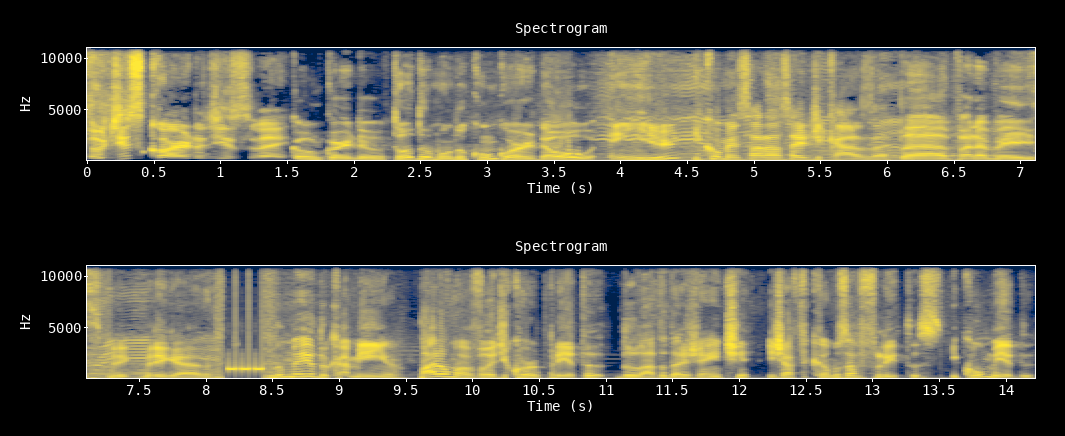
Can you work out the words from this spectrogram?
Eu discordo disso, velho. Concordou. Todo mundo concordou em ir e começaram a sair de casa. Tá, parabéns. Bri- Obrigado. No meio do caminho, para uma van de cor preta do lado da gente e já ficamos aflitos e com medo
